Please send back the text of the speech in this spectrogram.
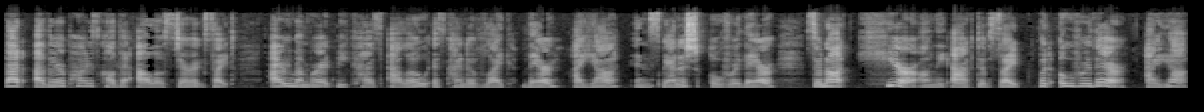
That other part is called the allosteric site. I remember it because allo is kind of like there, allá in Spanish, over there. So not here on the active site, but over there, allá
